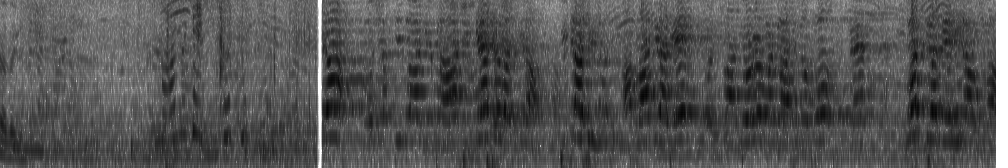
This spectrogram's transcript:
बैठा था क्या तो आगे तो दोनों को मैं करके ही लाऊँगा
